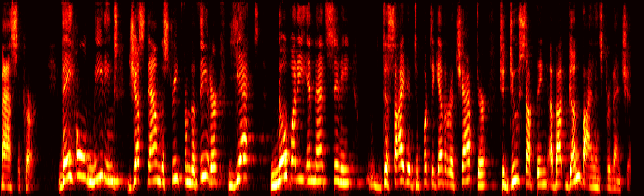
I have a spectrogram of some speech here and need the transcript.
massacre. They hold meetings just down the street from the theater, yet nobody in that city decided to put together a chapter to do something about gun violence prevention.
